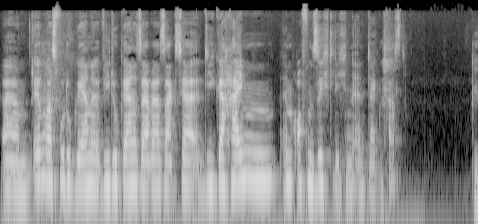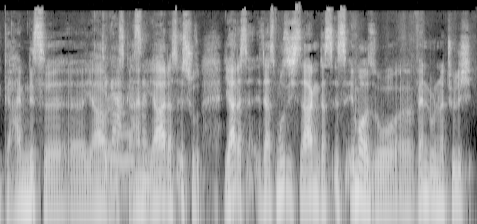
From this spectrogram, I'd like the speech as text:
Ähm, irgendwas, wo du gerne, wie du gerne selber sagst, ja, die Geheimen im Offensichtlichen entdeckt hast? Geheimnisse, äh, ja, oder das Geheime, ja, das ist schon so. Ja, das, das muss ich sagen, das ist immer so. Äh, wenn du natürlich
